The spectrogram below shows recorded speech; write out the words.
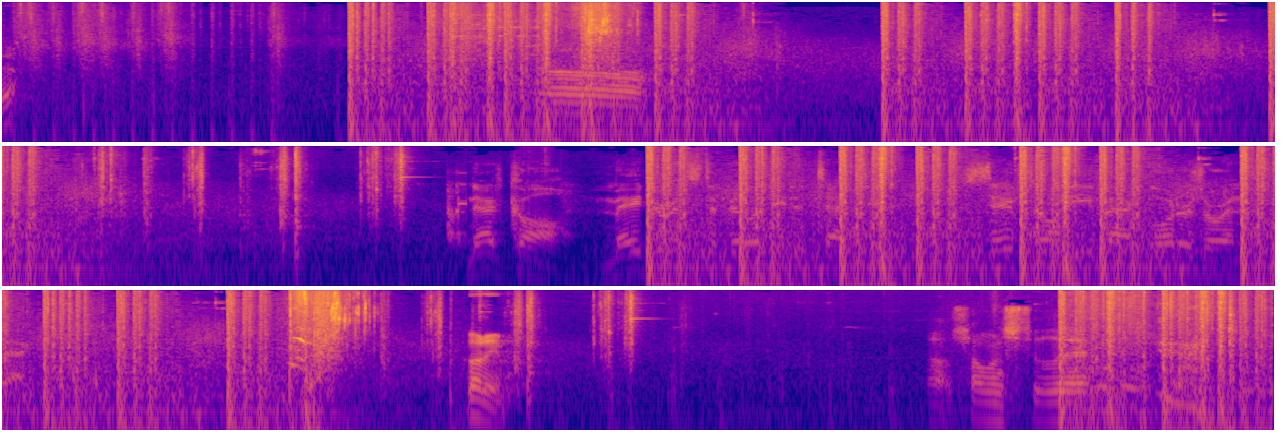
Yep. Ah, Net call. Major instability detected. Safe zone evac orders are in effect. Got him. oh, someone's still there.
